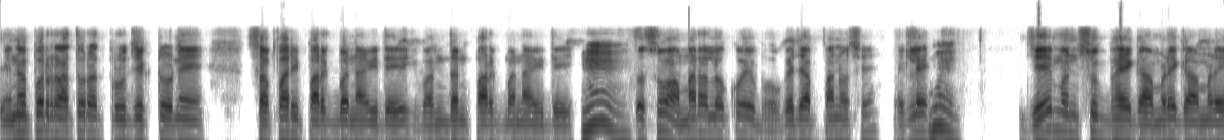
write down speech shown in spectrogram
એના પર રાતોરાત પ્રોજેક્ટોને સફારી પાર્ક બનાવી દે વંદન પાર્ક બનાવી દે. તો શું અમારા લોકોએ ભોગ જ આપવાનો છે? એટલે જે મનસુખભાઈ ગામડે ગામડે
